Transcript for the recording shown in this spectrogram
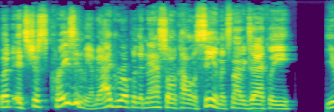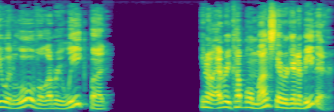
But it's just crazy to me. I mean, I grew up with the Nassau Coliseum. It's not exactly you in Louisville every week, but you know, every couple of months they were going to be there.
